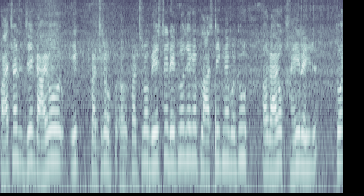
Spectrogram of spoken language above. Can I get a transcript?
પાછળ જે ગાયો, એક કચરો કચરો વેસ્ટેડ એટલો છે કે પ્લાસ્ટિકને બધું ગાયો ખાઈ રહી છે. તો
